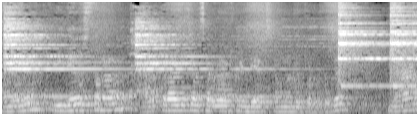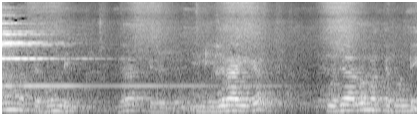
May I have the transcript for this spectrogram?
ಆಮೇಲೆ ಈ ದೇವಸ್ಥಾನ ಆರ್ಥರಾಜಿಕಲ್ ಸರ್ವೆ ಆಫ್ ಇಂಡಿಯಾಗೆ ಸಂಬಂಧಪಡ್ತದೆ. ನಾನು ಮತ್ತು ಹುಂಡಿ ಮುಜರಾಯಿಗೆ ಪೂಜಾರು ಮತ್ತು ಹುಂಡಿ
